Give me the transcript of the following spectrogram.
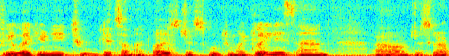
feel like you need to get some advice just go to my playlist and uh, just grab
